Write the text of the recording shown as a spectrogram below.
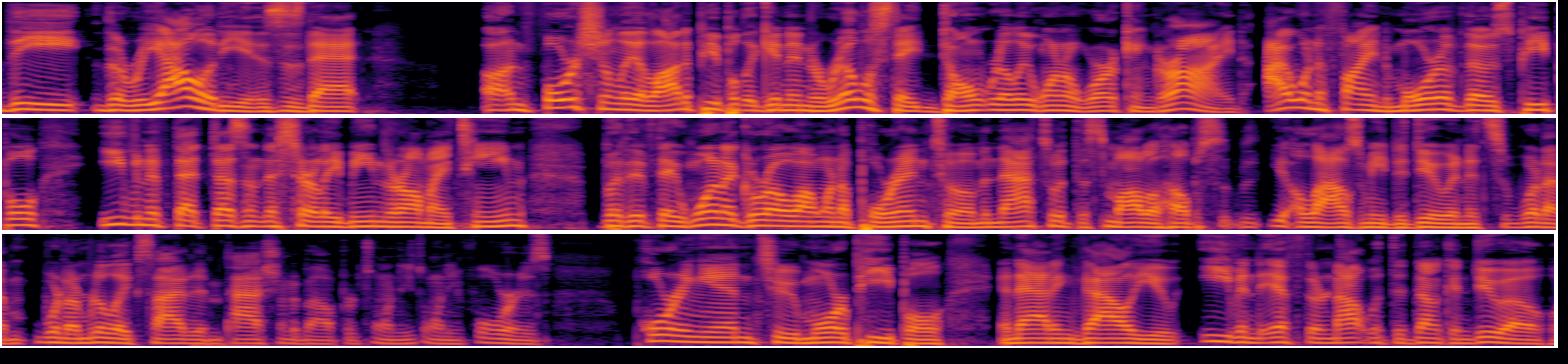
the the reality is is that unfortunately a lot of people that get into real estate don't really want to work and grind. I want to find more of those people even if that doesn't necessarily mean they're on my team but if they want to grow i want to pour into them and that's what this model helps allows me to do and it's what i'm what i'm really excited and passionate about for 2024 is pouring into more people and adding value even if they're not with the duncan duo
